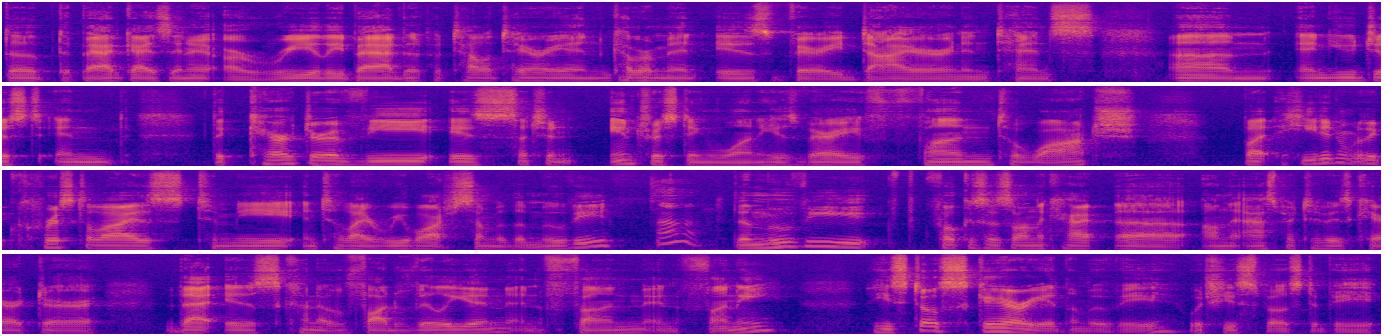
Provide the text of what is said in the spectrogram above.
the the bad guys in it are really bad. The totalitarian government is very dire and intense. Um, and you just and the character of V is such an interesting one. He's very fun to watch. But he didn't really crystallize to me until I rewatched some of the movie. Oh. The movie focuses on the uh, on the aspect of his character that is kind of vaudevillian and fun and funny. He's still scary in the movie, which he's supposed to be,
